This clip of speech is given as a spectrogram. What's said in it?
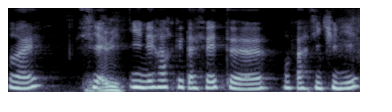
Ouais. Eh S'il y a ben oui. une erreur que t'as faite euh, en particulier?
